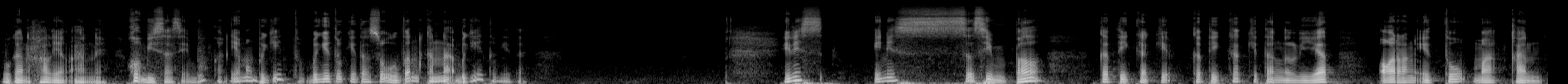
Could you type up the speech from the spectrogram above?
Bukan hal yang aneh. Kok bisa sih? Bukan. Ya emang begitu. Begitu kita sultan kena begitu kita. Ini ini sesimpel ketika ketika kita ngelihat orang itu makan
